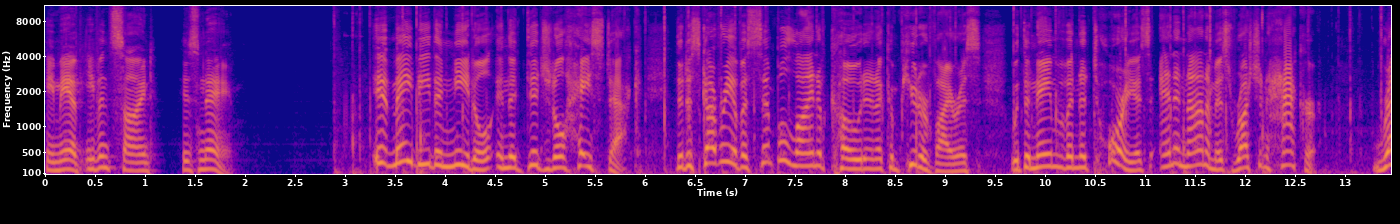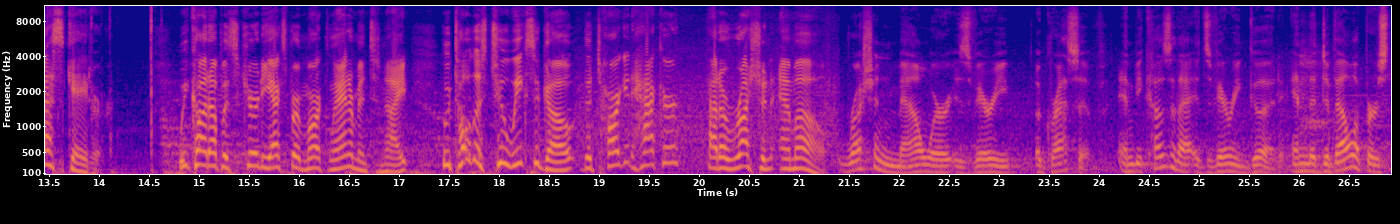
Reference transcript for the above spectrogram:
He may have even signed his name. It may be the needle in the digital haystack. The discovery of a simple line of code in a computer virus with the name of a notorious and anonymous Russian hacker, Rescator. We caught up with security expert Mark Lanterman tonight, who told us two weeks ago the target hacker had a Russian MO. Russian malware is very aggressive, and because of that, it's very good. And the developers,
